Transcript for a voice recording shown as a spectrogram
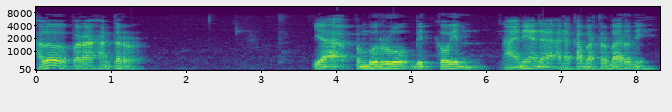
Halo para hunter. Ya, pemburu Bitcoin. Nah, ini ada ada kabar terbaru nih.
